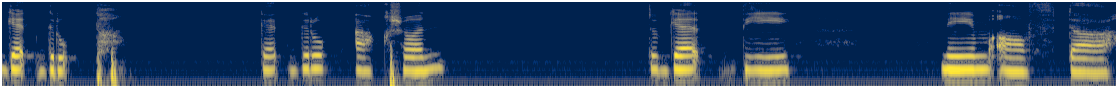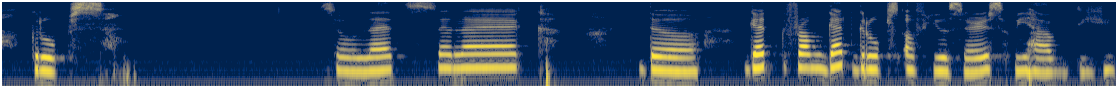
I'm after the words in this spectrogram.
get group. Get group action to get the name of the groups. So let's select the get from get groups of users we have the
